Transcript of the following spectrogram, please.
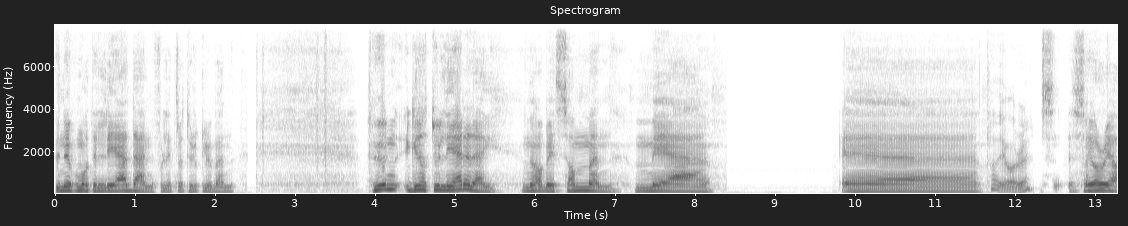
Hun er på en måte lederen for litteraturklubben. Hun gratulerer deg med å ha blitt sammen med eh, Sayori? Sayori, ja.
